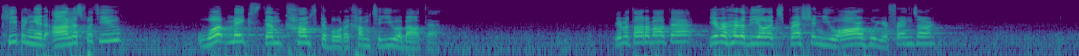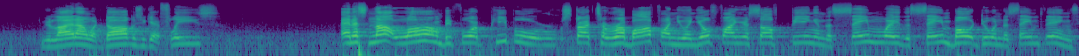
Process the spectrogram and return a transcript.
keeping it honest with you, what makes them comfortable to come to you about that? You ever thought about that? You ever heard of the old expression, you are who your friends are? You lie down with dogs, you get fleas. And it's not long before people start to rub off on you, and you'll find yourself being in the same way, the same boat, doing the same things.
